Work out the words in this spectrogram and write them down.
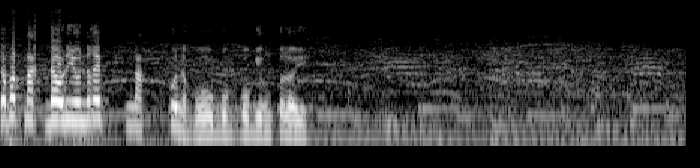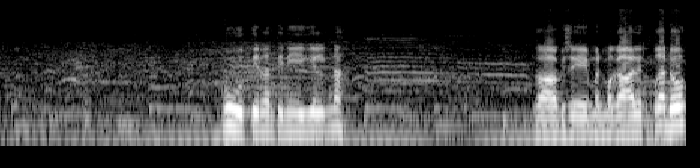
Dapat knockdown na yun, rep. Naku, nabubugbog yung tuloy. Buti lang tinigil na. Grabe si Eman magalit, Brad, oh.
